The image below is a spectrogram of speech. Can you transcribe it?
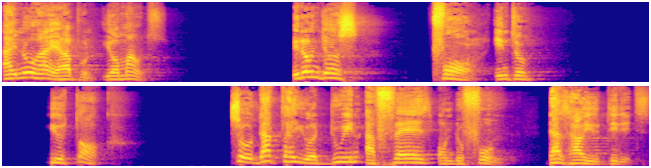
I know how it happened. Your mouth. You don't just fall into, you talk. So that time you are doing affairs on the phone, that's how you did it.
